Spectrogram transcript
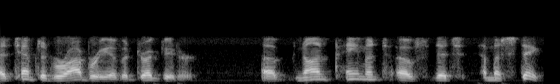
attempted robbery of a drug dealer, a non-payment of that's a mistake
